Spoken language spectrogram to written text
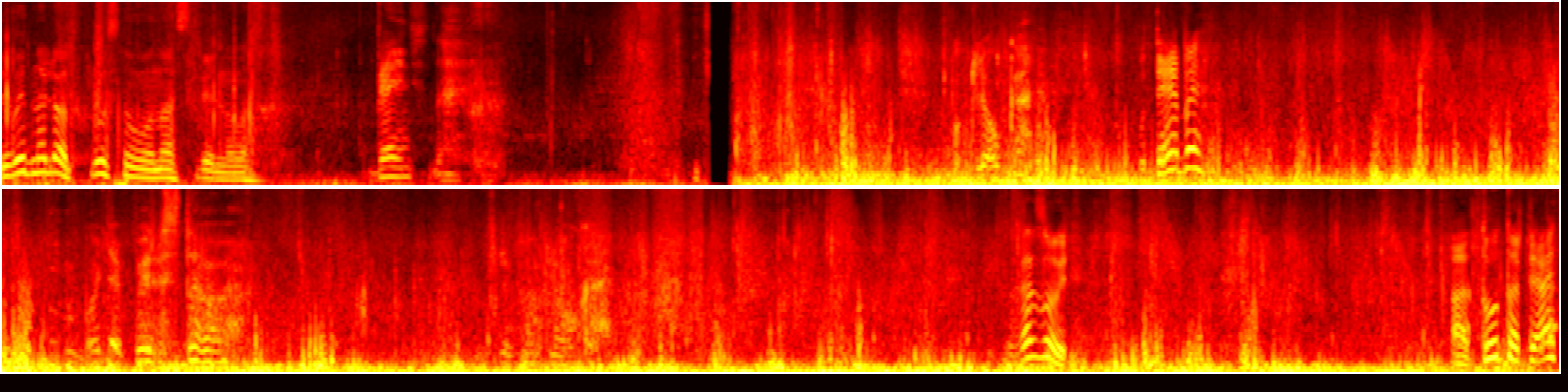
Це видно льот хрустнув, вона стрільнула. Бенч. Покльовка. У тебе? Бодя перестав. Покльовка. Газуй. А тут опять?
